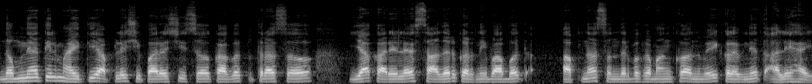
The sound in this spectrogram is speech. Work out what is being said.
नमुन्यातील माहिती आपल्या शिफारशीसह कागदपत्रासह या कार्यालयात सादर करण्याबाबत आपणास संदर्भ क्रमांक अन्वये कळविण्यात आले आहे.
